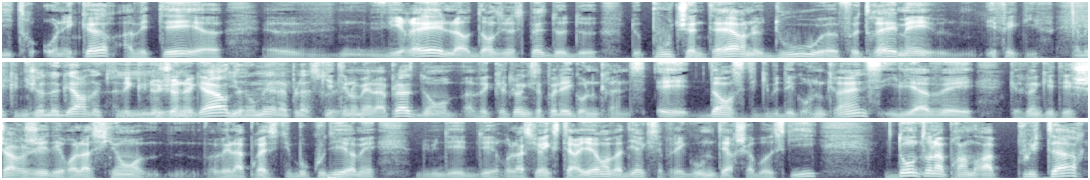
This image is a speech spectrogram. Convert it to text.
titre Honecker avait été euh, euh, viré là, dans une espèce de, de, de putsch interne, doux, euh, feutré, mais effectif. Avec une jeune garde qui, Avec une jeune garde qui nommée à la place. qui oui. était nommé à la place dont, avec quelqu'un qui s'appelait Egon Krenz. Et dans cette équipe d'Egon Krenz, il y avait quelqu'un qui était chargé des relations, avec la presse, c'était beaucoup dire, mais des, des relations extérieures, on va dire, qui s'appelait Gunther Schabowski, dont on apprendra plus tard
